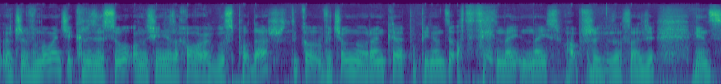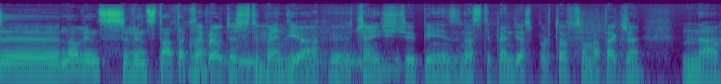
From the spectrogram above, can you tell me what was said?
znaczy w momencie kryzysu on się nie zachował jak gospodarz, tylko wyciągnął rękę po pieniądze od tych naj, najsłabszych w zasadzie. Więc, y, no więc, więc ta taką... Zabrał też stypendia, część pieniędzy na stypendia sportowcom, a także na,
